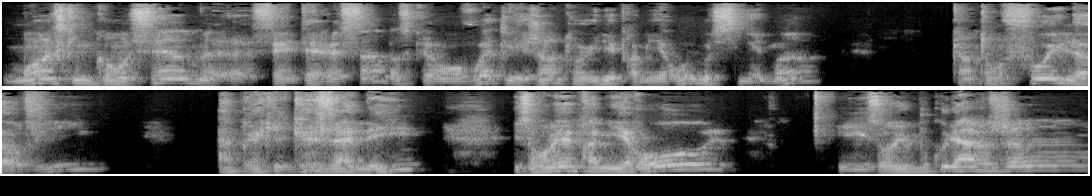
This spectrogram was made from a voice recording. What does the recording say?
Moi, en ce qui me concerne, euh, c'est intéressant parce qu'on voit que les gens qui ont eu des premiers rôles au cinéma, quand on fouille leur vie, après quelques années, ils ont eu un premier rôle, Ils ont eu beaucoup d'argent,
